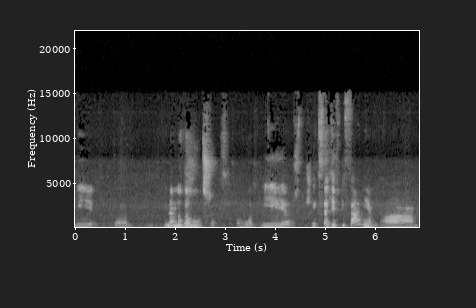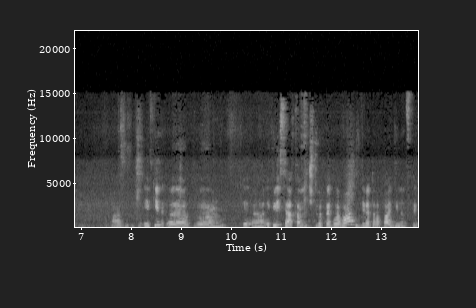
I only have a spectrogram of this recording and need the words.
и, э, и намного лучше, вот, и, и кстати, в Писании э, Эки, э, Экклесиастам 4 глава, 9 по 11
